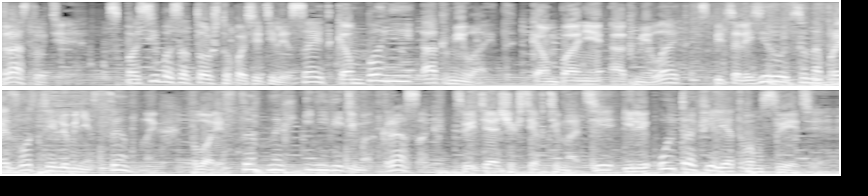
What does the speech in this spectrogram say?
Здравствуйте! Спасибо за то, что посетили сайт компании Acmelight. Компания Acmelight специализируется на производстве люминесцентных, флуоресцентных и невидимых красок, светящихся в темноте или ультрафиолетовом свете.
